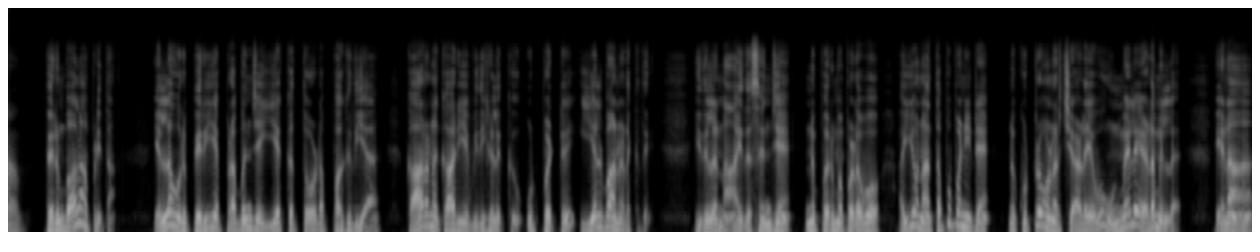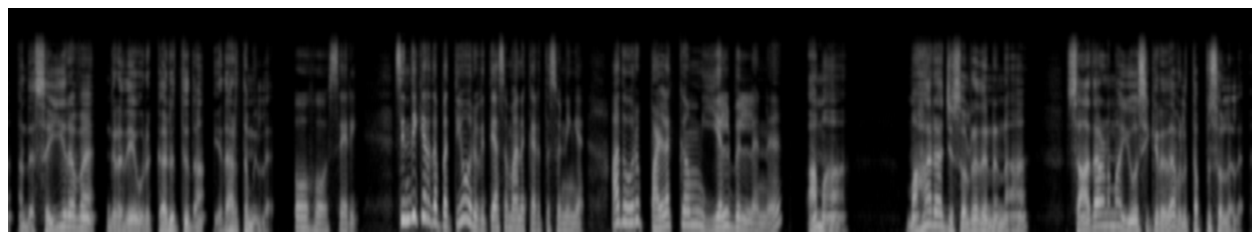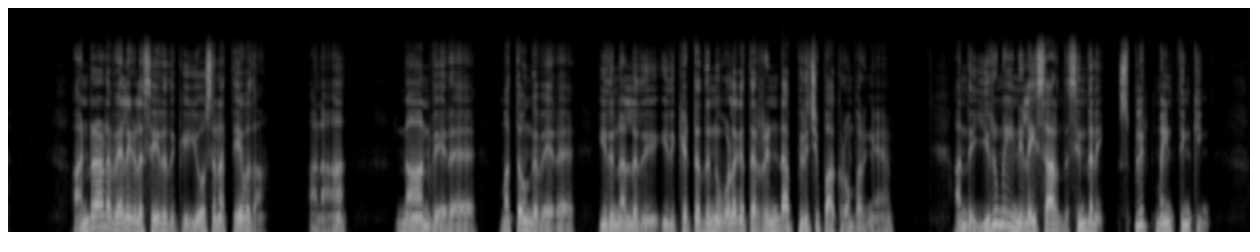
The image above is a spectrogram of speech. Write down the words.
பெரும்பாலும் அப்படித்தான். எல்லாம் ஒரு பெரிய பிரபஞ்ச இயக்கத்தோட பகுதியா காரண காரிய விதிகளுக்கு உட்பட்டு இயல்பா நடக்குது. இதுல நான் இதை செஞ்சேன்னு பெருமைப்படவோ ஐயோ நான் தப்பு பண்ணிட்டேன்னு குற்ற உணர்ச்சி அடையவோ உண்மையிலே இடமில்ல. ஏன்னா அந்த செய்யறவங்கிறதே ஒரு கருத்து தான் யதார்த்தம் இல்ல. ஓஹோ சரி. சிந்திக்கிறத பத்தியும் ஒரு வித்தியாசமான கருத்து சொன்னீங்க. அது ஒரு பழக்கம் இயல்பில்லைன்னு ஆமா. மகாராஜ் சொல்றது என்னன்னா சாதாரணமா யோசிக்கிறத அவள தப்பு சொல்லல. அன்றாட வேலைகளை செய்யறதுக்கு யோசனை தேவைதான். ஆனா நான் வேற மத்தவங்க வேற இது நல்லது இது கெட்டதுன்னு உலகத்தை ரெண்டா பிரிச்சு பார்க்கறோம் பாருங்க. அந்த இருமை நிலை சார்ந்த சிந்தனை ஸ்பிளிட் மைண்ட் திங்கிங்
